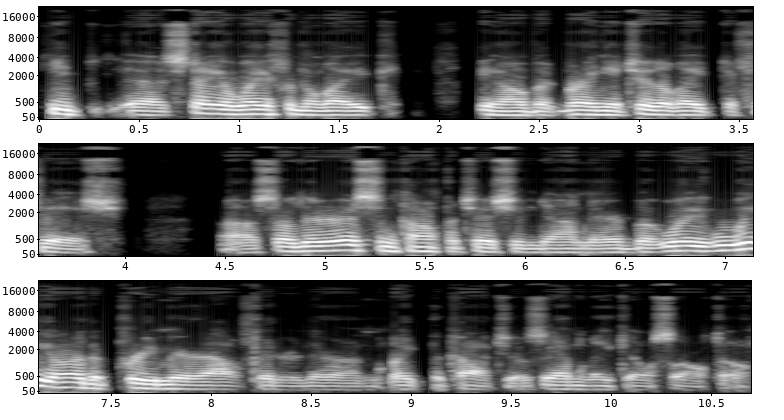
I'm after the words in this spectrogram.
keep uh, stay away from the lake, you know, but bring you to the lake to fish. Uh, so there is some competition down there, but we we are the premier outfitter there on Lake Picachos and Lake El Salto.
